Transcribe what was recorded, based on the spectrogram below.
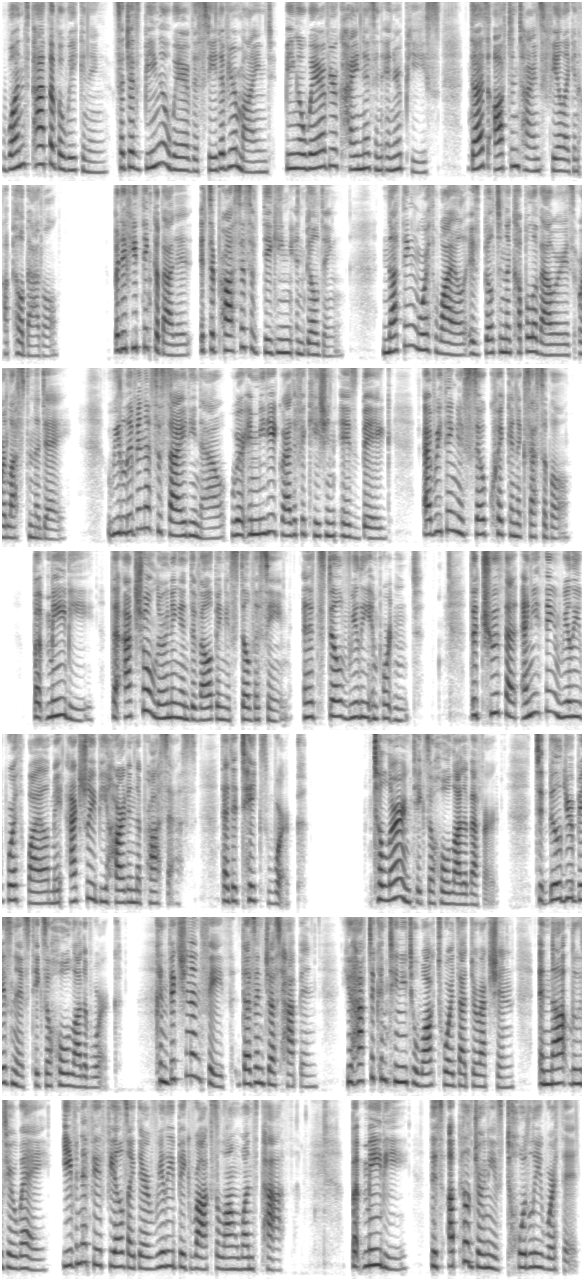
One's path of awakening, such as being aware of the state of your mind, being aware of your kindness and inner peace, does oftentimes feel like an uphill battle. But if you think about it, it's a process of digging and building. Nothing worthwhile is built in a couple of hours or less than a day. We live in a society now where immediate gratification is big. Everything is so quick and accessible. But maybe the actual learning and developing is still the same, and it's still really important. The truth that anything really worthwhile may actually be hard in the process, that it takes work. To learn takes a whole lot of effort. To build your business takes a whole lot of work. Conviction and faith doesn't just happen, you have to continue to walk towards that direction and not lose your way, even if it feels like there are really big rocks along one's path. But maybe this uphill journey is totally worth it.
